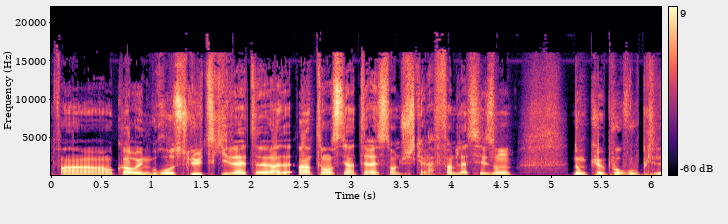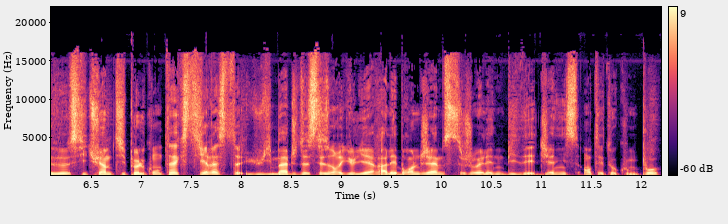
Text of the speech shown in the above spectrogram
Enfin, encore une grosse lutte qui va être intense et intéressante jusqu'à la fin de la saison. Donc, euh, pour vous euh, situer un petit peu le contexte, il reste 8 matchs de saison régulière à LeBron James, Joel Embiid et Giannis Antetokounmpo.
